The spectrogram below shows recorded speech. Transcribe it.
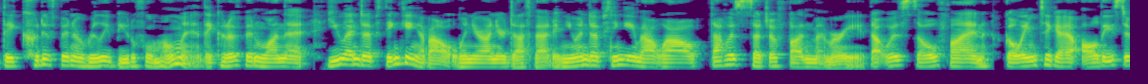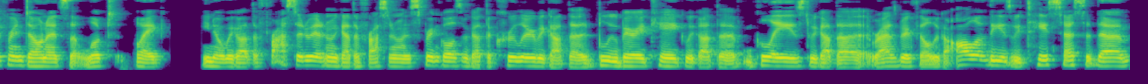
they could have been a really beautiful moment. They could have been one that you end up thinking about when you're on your deathbed and you end up thinking about, wow, that was such a fun memory. That was so fun going to get all these different donuts that looked like you know, we got the frosted one, and we got the frosted one with sprinkles, we got the cruller, we got the blueberry cake, we got the glazed, we got the raspberry filled, we got all of these. We taste tested them.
